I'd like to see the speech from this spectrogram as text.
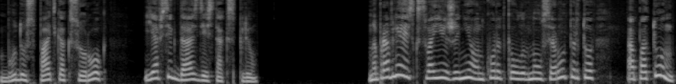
«Буду спать, как сурок. Я всегда здесь так сплю». Направляясь к своей жене, он коротко улыбнулся Руперту, а потом,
